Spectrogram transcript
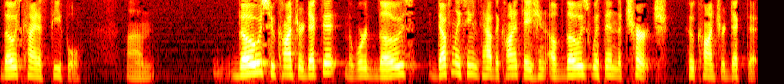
those kind of people. Um, those who contradict it, the word those definitely seems to have the connotation of those within the church who contradict it.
